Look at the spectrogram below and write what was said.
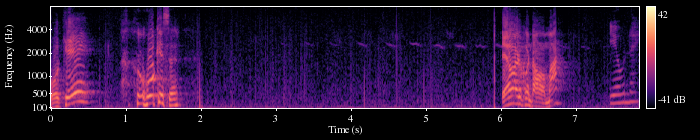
Okay okay? సార్. ఏమనుకుంటావమ్మా ఏమున్నాయి?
